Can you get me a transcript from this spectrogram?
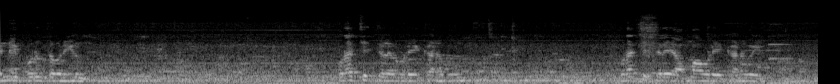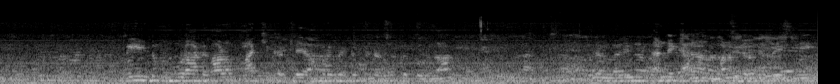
என்னை பொறுத்தவரையிலும் புரட்சித் தலைவருடைய கனவு புரட்சித் தலைவர் அம்மாவுடைய கனவை மீண்டும் நூறாண்டு காலம் ஆட்சி கட்டிலே அமர வேண்டும் என்ற நோக்கத்தோடு தான் அன்றைக்கு நான் மனம் திறந்து பேசினேன்.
